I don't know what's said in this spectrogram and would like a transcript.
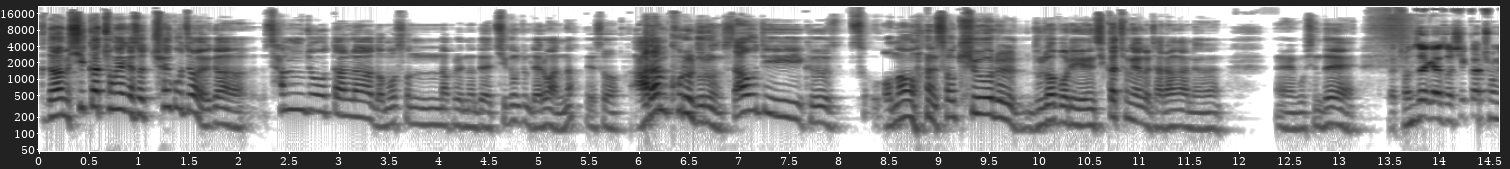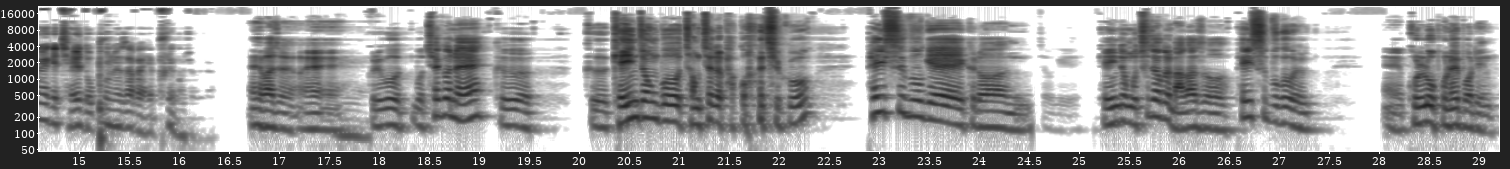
그 다음에 시가총액에서 최고죠. 얘가 3조 달러 넘었었나 그랬는데 지금 좀 내려왔나? 그래서 아람코를 누른 사우디 그 서- 어마어마한 석유를 눌러버린 시가총액을 자랑하는 예, 곳인데, 그러니까 전 세계에서 시가총액이 제일 높은 회사가 애플인 거죠. 예, 맞아요. 예, 예. 그리고 뭐 최근에 그, 그 개인정보 정책을 바꿔가지고 페이스북의 그런 개인정보 추적을 막아서 페이스북을 예, 골로 보내버린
